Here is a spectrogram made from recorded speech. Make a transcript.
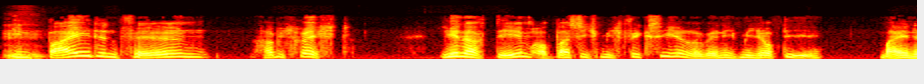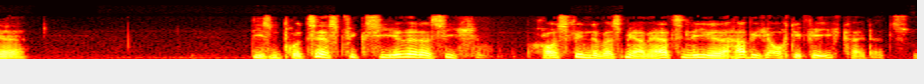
Mhm. In beiden Fällen habe ich recht. Je nachdem, auf was ich mich fixiere. Wenn ich mich auf die, meine, diesen Prozess fixiere, dass ich herausfinde, was mir am Herzen liegt, dann habe ich auch die Fähigkeit dazu.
